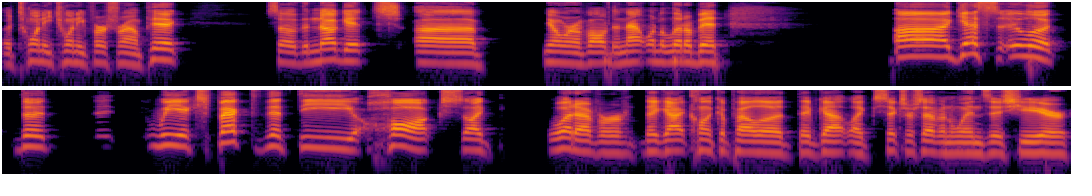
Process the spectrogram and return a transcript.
a 2020 first round pick. So the Nuggets, uh, you know, were involved in that one a little bit. Uh, I guess uh, look, the we expect that the Hawks, like whatever, they got Clint Capela, they've got like six or seven wins this year.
